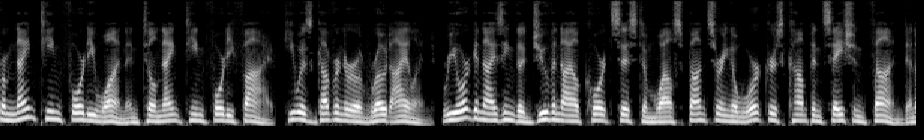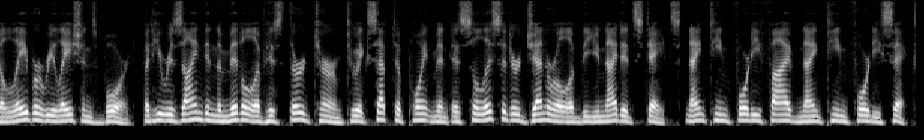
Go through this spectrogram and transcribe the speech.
From 1941 until 1945, he was Governor of Rhode Island, reorganizing the juvenile court system while sponsoring a workers' compensation fund and a labor relations board, but he resigned in the middle of his third term to accept appointment as Solicitor General of the United States 1945–1946.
